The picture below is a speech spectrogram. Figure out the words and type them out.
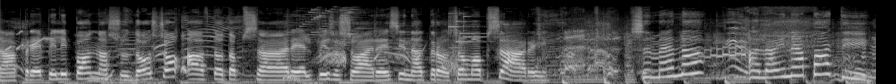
Θα πρέπει λοιπόν να σου δώσω αυτό το ψάρι. Ελπίζω σου αρέσει να τρως όμο ψάρι. Σε μένα, αλλά είναι απάτη.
